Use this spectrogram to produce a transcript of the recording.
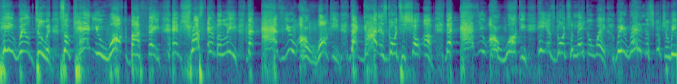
He will do it. So can you walk by faith and trust and believe that as you are walking, that God is going to show up, that as you are walking, He is going to make a way. We read in the scripture, we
